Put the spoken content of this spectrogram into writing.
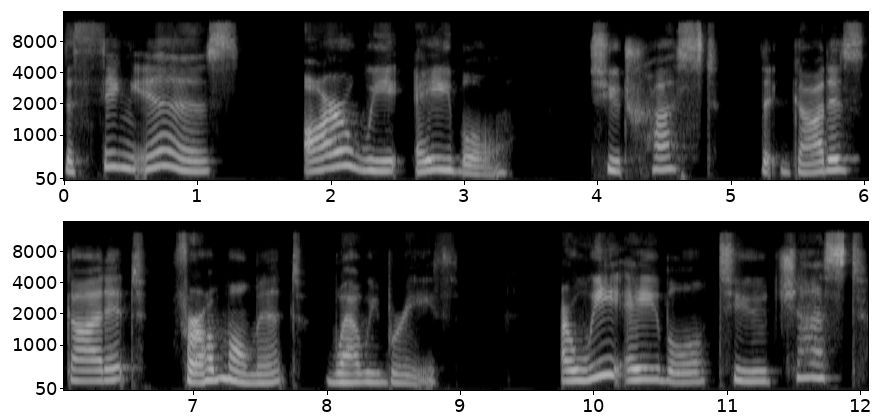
The thing is, are we able to trust that God has got it for a moment while we breathe? Are we able to just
